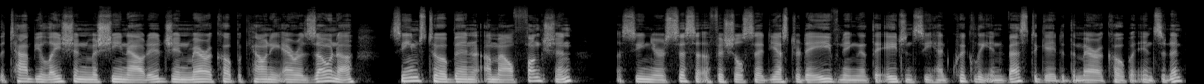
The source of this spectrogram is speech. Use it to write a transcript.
The tabulation machine outage in Maricopa County, Arizona, seems to have been a malfunction. A senior CISA official said yesterday evening that the agency had quickly investigated the Maricopa incident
